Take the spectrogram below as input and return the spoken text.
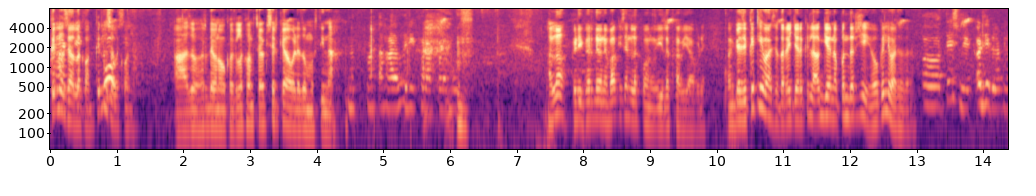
કેટલું છે લખવાનું? કેટલું છે લખવાનું? હા જો હરદેવનો કંઈક લખવાનું છે અક્ષર કેવા આવડે તો મસ્તીના. હાલ ઘડી હરદેવને બાકી છે ને લખવાનું એ લખાવીએ આપણે. કારણ કે કેટલી વાર છે તારે? અત્યારે કેટલા? અગિયાર ને પંદર છે. હવે કેટલી વાર છે તારે? ત્રીસ મિનિટ અડધી કલાકની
